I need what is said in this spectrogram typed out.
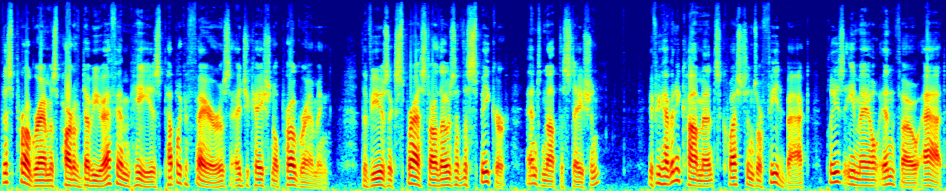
This program is part of WFMP's Public Affairs educational programming. The views expressed are those of the speaker and not the station. If you have any comments, questions, or feedback, please email info at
